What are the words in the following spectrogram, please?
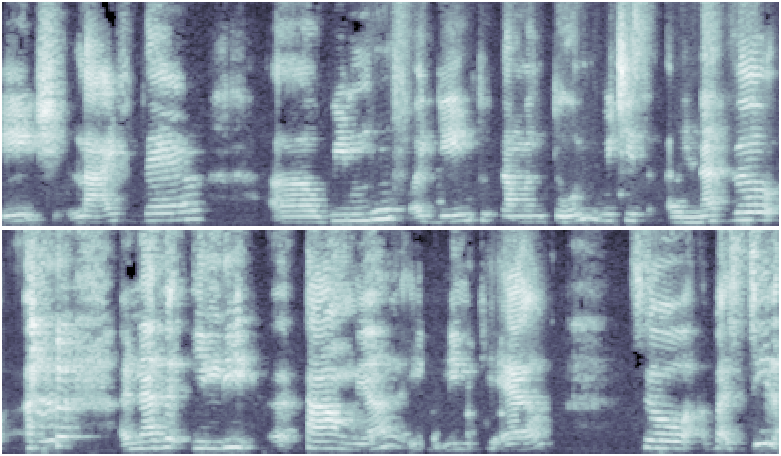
age life there, uh, we move again to Taman Tun, which is another another elite uh, town, yeah, in, in KL. So, but still,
